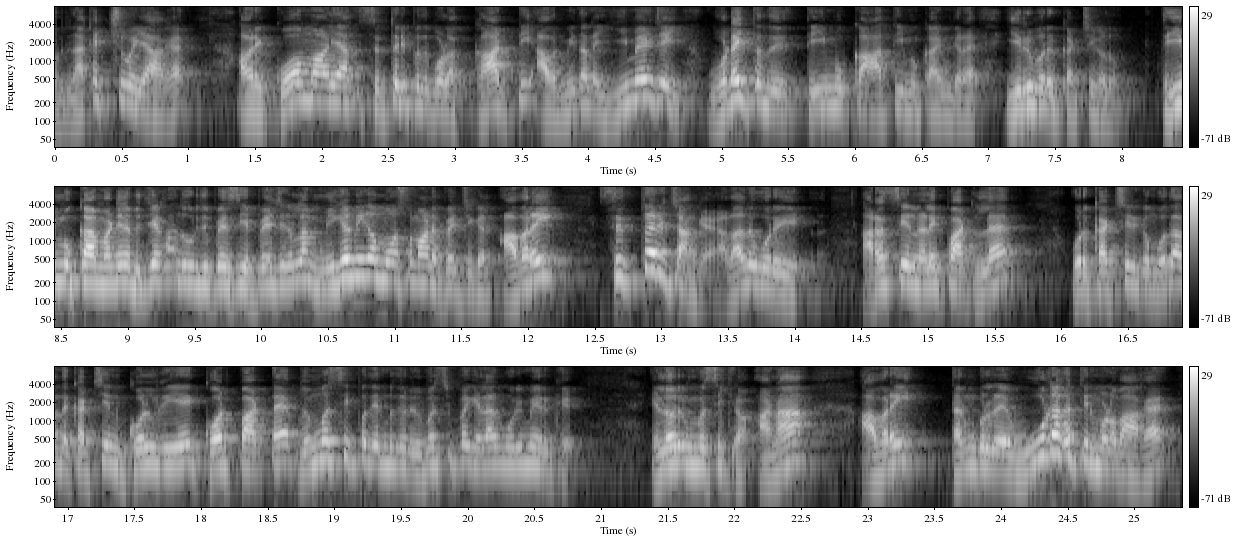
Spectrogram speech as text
ஒரு நகைச்சுவையாக அவரை கோமாளியாக சித்தரிப்பது போல காட்டி அவர் மீதான இமேஜை உடைத்தது திமுக அதிமுக என்கிற இருவரு கட்சிகளும். திமுக மண்டியில் விஜயகாந்த் குறித்து பேசிய பேச்சுக்கள்லாம் மிக மிக மோசமான பேச்சுகள் அவரை சித்தரிச்சாங்க. அதாவது ஒரு அரசியல் நிலைப்பாட்டில் ஒரு கட்சி இருக்கும்போது அந்த கட்சியின் கொள்கையை கோட்பாட்டை விமர்சிப்பது என்பது ஒரு விமர்சிப்பது எல்லாருக்கும் உரிமை இருக்குது எல்லோரும் விமர்சிக்கிறோம். ஆனால் அவரை தங்களுடைய ஊடகத்தின் மூலமாக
